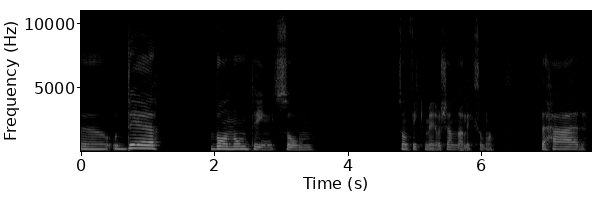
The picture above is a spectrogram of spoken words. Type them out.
eh, och det var någonting som som fick mig att känna liksom att det här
